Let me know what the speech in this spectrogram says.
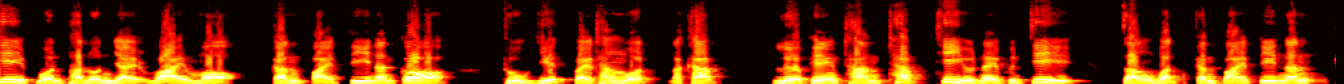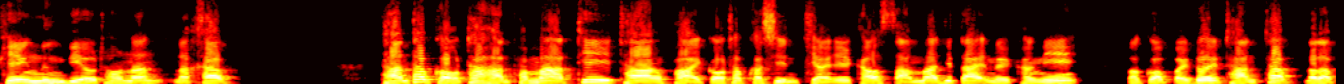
ที่บนถนนใหญ่วายเหมาะกันปลายตีนั้นก็ถูกยึดไปทั้งหมดนะครับเหลือเพียงฐานทัพที่อยู่ในพื้นที่จังหวัดกันปลายตีนั้นเพียงหนึ่งเดียวเท่านั้นนะครับฐานทัพของทหารพม่าที่ทางฝ่ายกองทัพคชินเขียงเอกเขาสามารถยึดได้ในครั้งนี้ ประกอบไปด้วยฐานทัพระดับ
